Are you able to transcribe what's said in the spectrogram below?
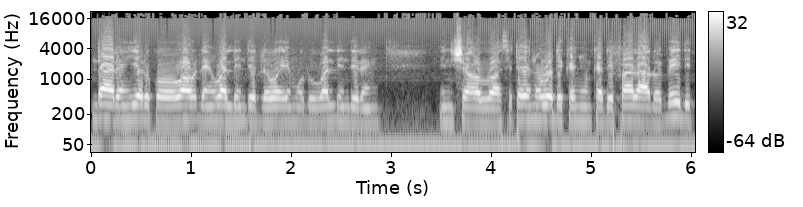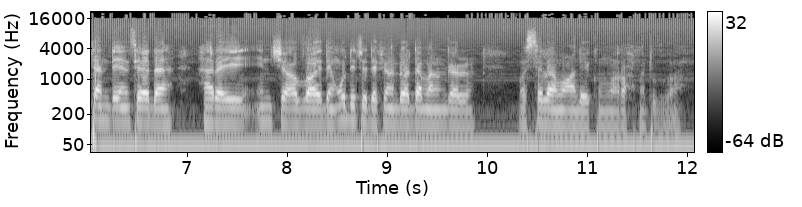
ndaren yeru ko wawɗen wallidirde wo e muɗum wallidiren inchallah si tawi no woodi kañum kadi faalaɗo ɓeyditande en seeɗa. Haray inchallah eɗen udditude fewn damal ngal. Wassalamu aleykum wa rahmatullah.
